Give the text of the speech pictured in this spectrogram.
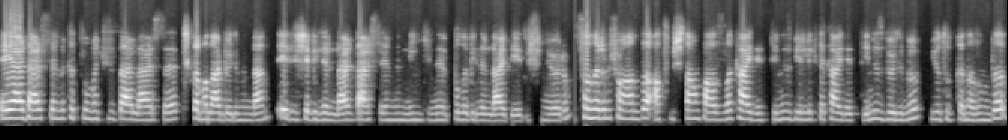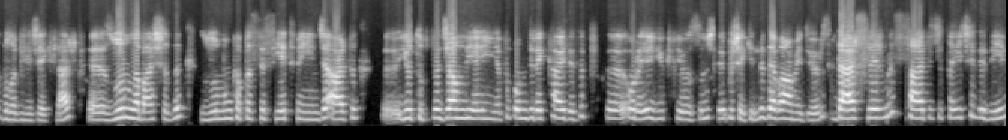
Eğer derslerine katılmak isterlerse açıklamalar bölümünden erişebilirler. Derslerinin linkini bulabilirler diye düşünüyorum. Sanırım şu anda 60'tan fazla kaydettiğimiz, birlikte kaydettiğimiz bölümü YouTube kanalında bulabilecekler. Ee, Zoom'la başladık. Zoom'un kapasitesi yetmeyince artık YouTube'da canlı yayın yapıp onu direkt kaydedip e, oraya yüklüyorsun. İşte bu şekilde devam ediyoruz. Derslerimiz sadece Tai Chi de değil,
